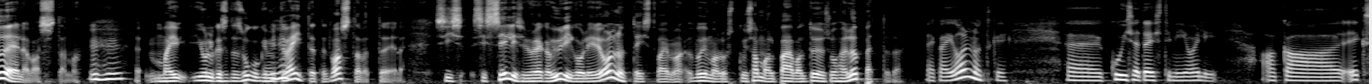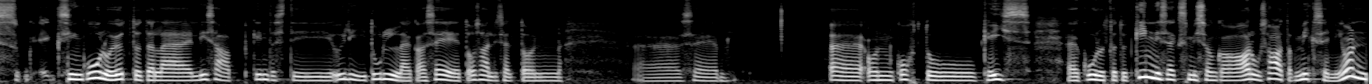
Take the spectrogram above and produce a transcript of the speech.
tõele vastama mm. -hmm. ma ei julge seda sugugi mitte mm -hmm. väita, et need vastavad tõele. siis, siis sellisel juhul ega ülikoolil ei olnud teist võimalust, kui samal päeval töösuhe lõpetada. ega ei olnudki, äh, kui see tõesti nii oli aga eks, eks siin kuulujuttudele lisab kindlasti õli tulle ka see, et osaliselt on äh, see äh, on kohtu case äh, kuulutatud kinniseks, mis on ka arusaadav, miks see nii on,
